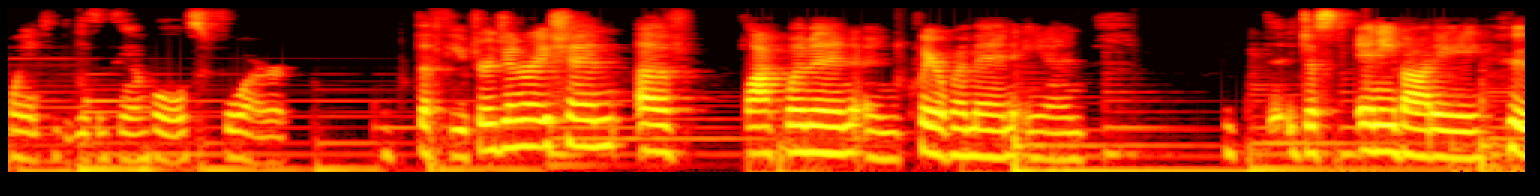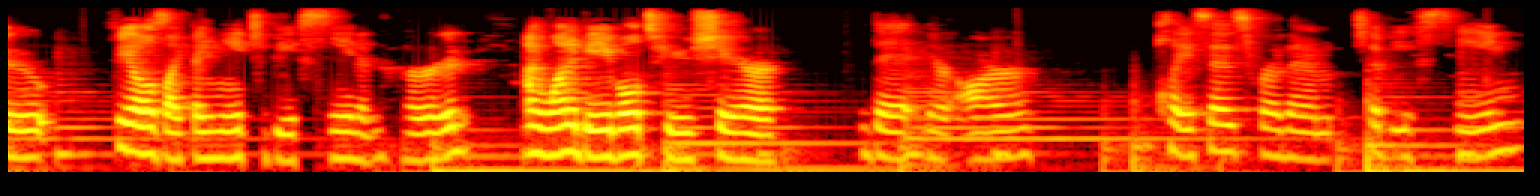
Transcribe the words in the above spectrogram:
point to these examples for the future generation of black women and queer women and just anybody who feels like they need to be seen and heard. I want to be able to share that there are places for them to be seen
